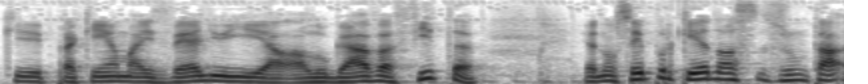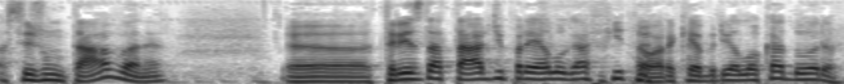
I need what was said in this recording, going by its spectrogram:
que para quem é mais velho e alugava a fita, eu não sei porque nós junta se juntava, né? Uh, três da tarde para ir alugar fita, a hora que abria a locadora.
